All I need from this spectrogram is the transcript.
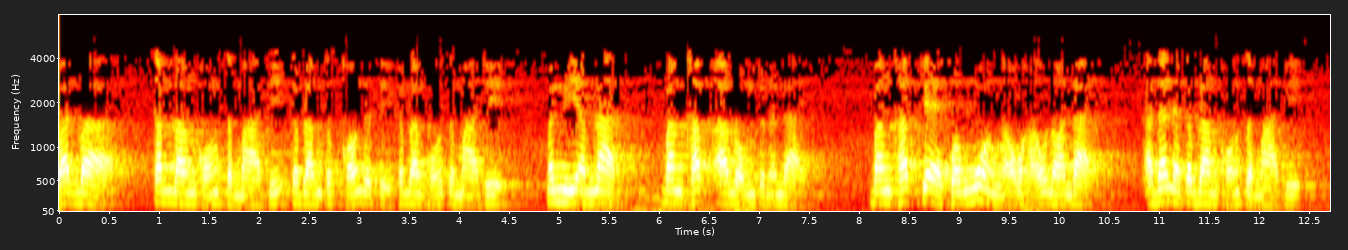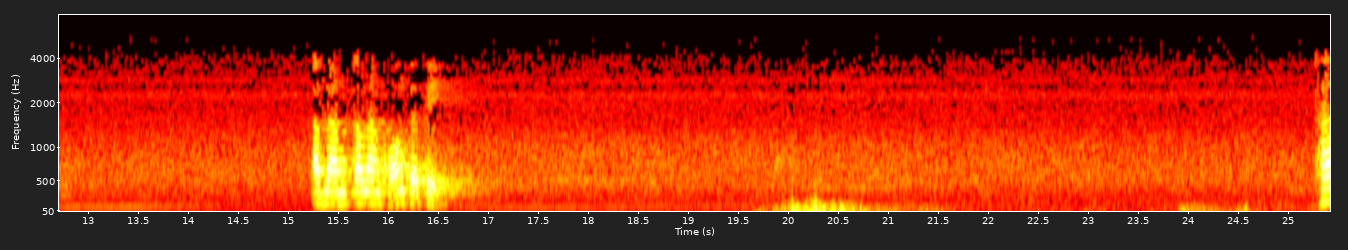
บัดว่ากำลังของสมาธิกำลังของสติกำลังของสมาธิ มันมีอำนาจบังคับอารมณ์ตัวนั้นได้ บังคับแก้ความง่วงเหงาเหานอนได้ อันนั้นแหละกำลังของสมาธิกำลังกำลังของสติ ถ้า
